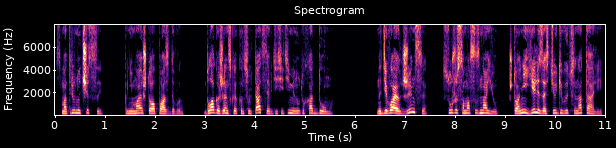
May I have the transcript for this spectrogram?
Смотрю на часы, понимаю, что опаздываю Благо женская консультация в десяти минутах от дома. Надеваю джинсы, с ужасом осознаю, что они еле застегиваются на талии.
